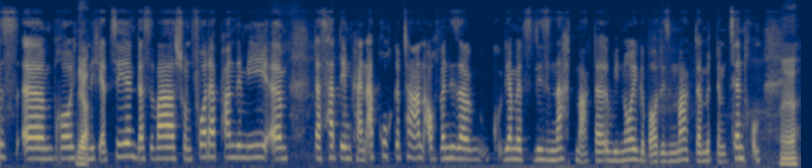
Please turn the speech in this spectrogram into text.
ist, ähm, brauche ich ja. dir nicht erzählen. Das war schon vor der Pandemie. Ähm, das hat dem keinen Abbruch getan, auch wenn dieser, die haben jetzt diesen Nachtmarkt da irgendwie neu gebaut, diesen Markt da mitten im Zentrum. Ja.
